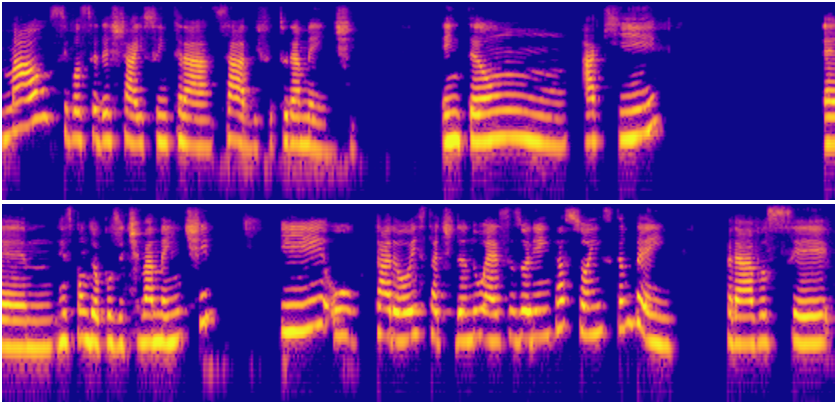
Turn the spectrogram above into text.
mal se você deixar isso entrar, sabe, futuramente. Então, aqui é, respondeu positivamente e o tarô está te dando essas orientações também para você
